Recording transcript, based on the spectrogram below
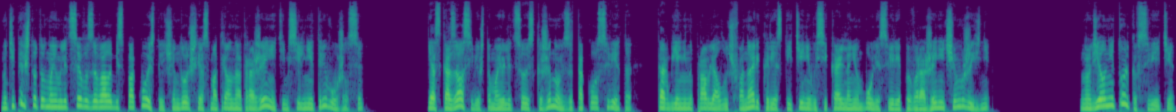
Но теперь что-то в моем лице вызывало беспокойство, и чем дольше я смотрел на отражение, тем сильнее тревожился. Я сказал себе, что мое лицо искажено из-за такого света. Как бы я ни направлял луч фонарика, резкие тени высекали на нем более свирепое выражение, чем в жизни. Но дело не только в свете.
